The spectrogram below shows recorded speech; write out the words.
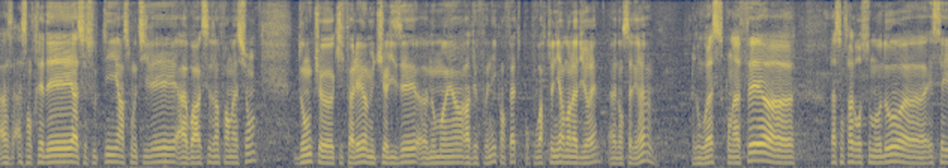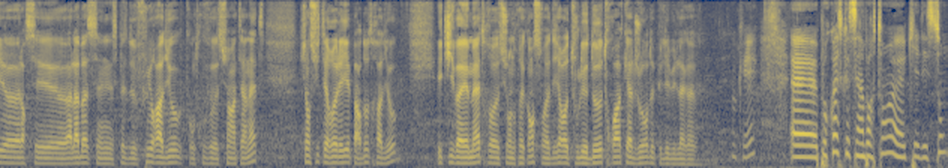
à, s'entraider, à se soutenir, à se motiver, à avoir accès aux informations. Donc qu'il fallait mutualiser nos moyens radiophoniques en fait pour pouvoir tenir dans la durée dans cette grève. Donc voilà, ce qu'on a fait. La centrale, grosso modo, euh, essaye. Euh, alors, c'est euh, à la base, c'est une espèce de flux radio qu'on trouve sur Internet, qui ensuite est relayé par d'autres radios et qui va émettre sur une fréquence, on va dire, tous les 2, 3, 4 jours depuis le début de la grève. Ok. pourquoi est-ce que c'est important qu'il y ait des sons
